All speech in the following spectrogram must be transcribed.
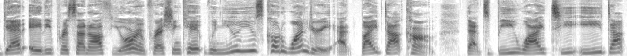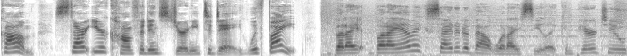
Get 80% off your impression kit when you use code WONDERY at Byte.com. That's B-Y-T-E dot com. Start your confidence journey today with Byte. But I but I am excited about what I see. Like compared to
